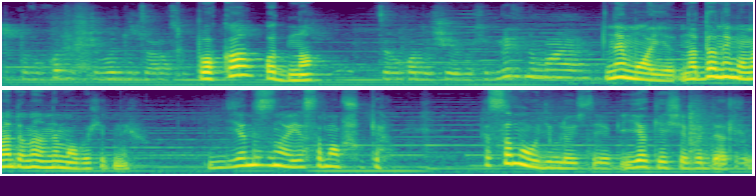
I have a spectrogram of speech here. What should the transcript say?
Тобто виходить, що ви тут зараз. Поки одна. Це виходить, що і вихідних немає. Немає. На даний момент у мене немає вихідних. Я не знаю, я сама в шокі. Я сама удивляюся, як, як я ще видержую.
